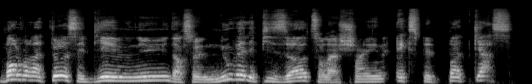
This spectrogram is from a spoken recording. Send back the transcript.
Bonjour à tous et bienvenue dans ce nouvel épisode sur la chaîne Expit Podcast.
